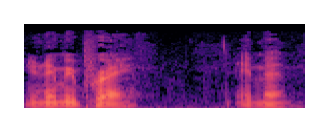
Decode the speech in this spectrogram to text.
In your name we pray. Amen.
